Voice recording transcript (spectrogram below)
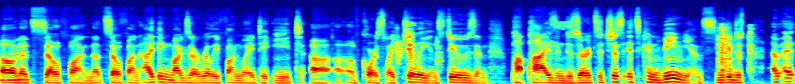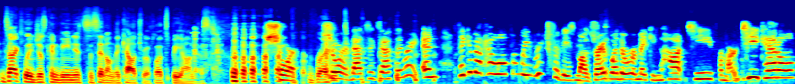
Oh, that's so fun. That's so fun. I think mugs are a really fun way to eat, uh, of course, like chili and stews and pot pies and desserts. It's just, it's convenience. You can just, uh, it's actually just convenience to sit on the couch with, let's be honest. Sure. Right? Sure. That's exactly right. And think about how often we reach for these mugs, right? Whether we're making hot tea from our tea kettle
